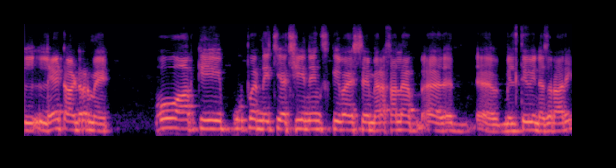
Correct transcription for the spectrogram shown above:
لیٹ آرڈر میں وہ آپ کی اوپر نیچے اچھی اننگز کی وجہ سے میرا خیال ہے ملتی ہوئی نظر آ رہی۔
